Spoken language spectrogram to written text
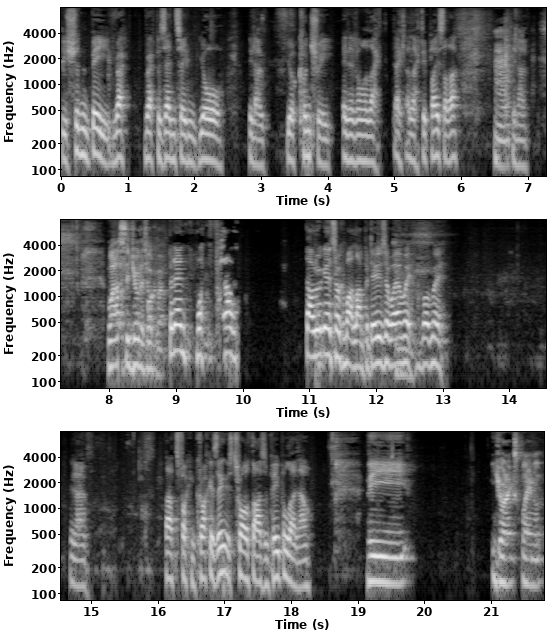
You shouldn't be rep- representing your, you know, your country in an unelected elected place like that. Hmm. You know. What else did you want to talk about? But then, what? How? No, we were going to talk about Lampedusa, weren't we? Weren't we? You know, that's fucking crackers. I think there's twelve thousand people there now. The you want to explain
